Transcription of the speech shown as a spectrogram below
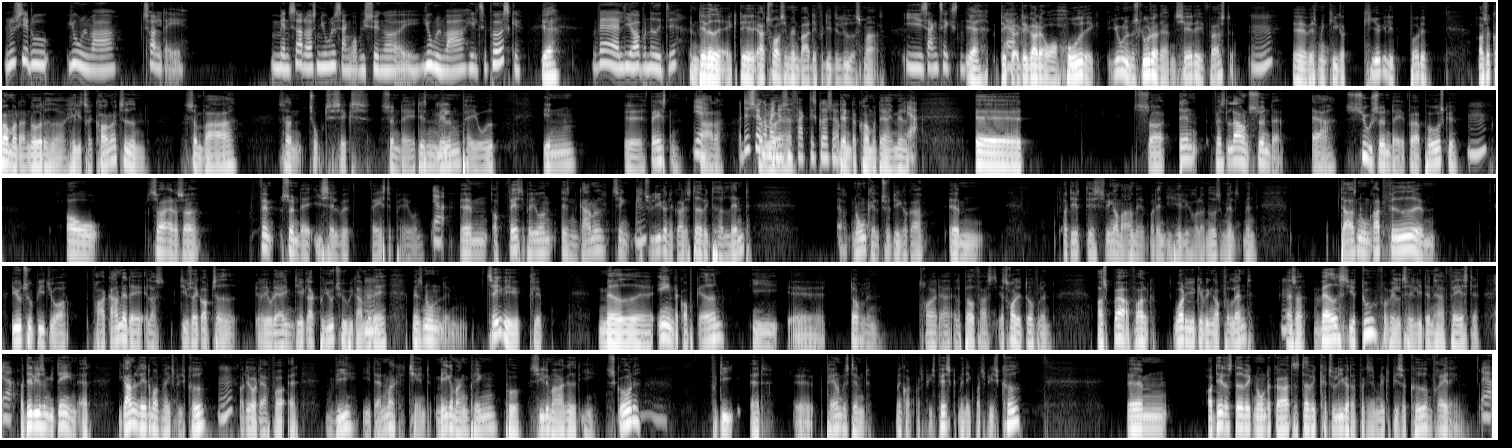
Men nu siger du, julen varer 12 dage. Men så er der også en julesang, hvor vi synger, øh, julen varer helt til påske. ja, Hvad er lige op og ned i det, jamen det ved jeg ikke. Det, jeg tror simpelthen bare, det er fordi, det lyder smart. i sangteksten? Ja, det, Ja. Gør, det gør det overhovedet ikke. Julen slutter der den 6. i første, Mm. øh, hvis man kigger kirkeligt på det. Og så kommer der noget, der hedder Hellig Tre Konger-tiden, som varer sådan to til seks søndage. Det er sådan en Mm. mellemperiode, inden øh, fasten Ja. starter. Og det synger man jo så faktisk også om. Den, der kommer derimellem. Ja. Øh, så den fastelavns søndag er syv søndage før påske, Mm. og så er der så fem søndage i selve fasteperioden. Ja. Øhm, og fasteperioden, det er sådan en gammel ting. Mm. Katolikkerne gør det stadigvæk, det hedder Lent. Altså, nogle katolikker gør. Øhm, og det, det svinger meget med, hvordan de helligholder noget som helst. Men der er også nogle ret fede øhm, YouTube-videoer fra gamle dage, eller de er jo så ikke optaget, eller jo det er de, men de er ikke lagt på YouTube i gamle Mm. dage, men sådan nogle øhm, tv-klip med øh, en, der går på gaden i øh, Dublin, tror jeg det er, eller Belfast, jeg tror det er Dublin, og spørger folk, what are you giving up for? Mm. Mm. Altså, hvad siger du farvel til i den her faste? Ja. Og det er ligesom ideen, at i gamle dage, der måtte man ikke spise kød, Mm. og det var derfor, at vi i Danmark tjente mega mange penge på silemarkedet i Skåne, Mm. fordi at øh, paven bestemte, man godt måtte spise fisk, men ikke måtte spise kød. Øhm, og det er der stadigvæk nogen, der gør. Der er stadigvæk katolikker, der for eksempel ikke spiser kød om fredagen. Ja.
